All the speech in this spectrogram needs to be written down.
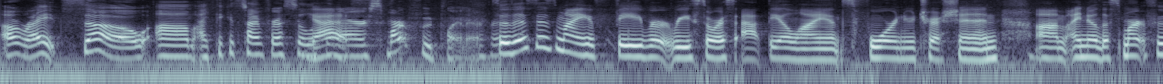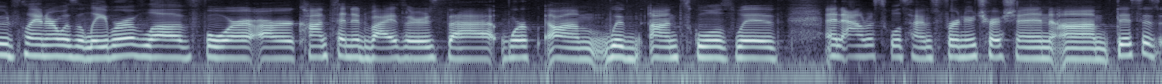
All right, so um, I think it's time for us to look at our smart food planner. right? So this is my favorite resource at the Alliance for nutrition. Um, I know the Smart Food Planner was a labor of love for our content advisors that work um, with on schools with and out of school times for nutrition. Um, this is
